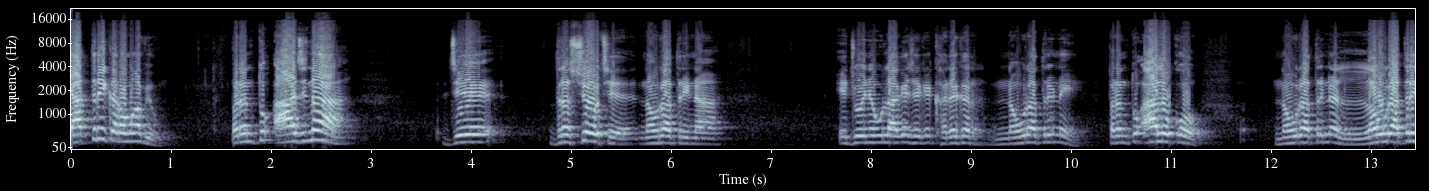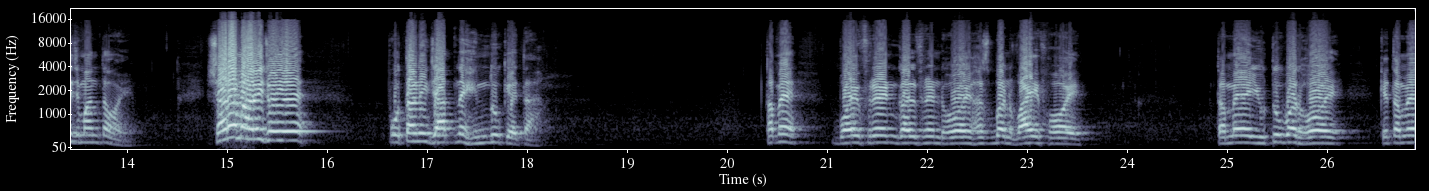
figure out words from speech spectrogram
યાત્રી કરવામાં આવ્યું. પરંતુ આજના જે દ્રશ્યો છે નવરાત્રિના, એ જોઈને એવું લાગે છે કે ખરેખર નવરાત્રિ નહીં, પરંતુ આ લોકો નવરાત્રિને લવરાત્રિ જ માનતા હોય. શરમ આવી જોઈએ પોતાની જાતને હિન્દુ કહેતા. તમે બોયફ્રેન્ડ ગર્લફ્રેન્ડ હોય હસબન્ડ વાઈફ હોય, તમે યુટ્યુબર હોય, કે તમે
